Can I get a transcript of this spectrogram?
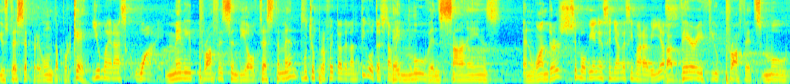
Y usted se pregunta por qué. You might ask why. Many prophets in the Old Testament Muchos profetas del Antiguo they Testamento move in signs and wonders, se movían en señales y maravillas, but very few prophets moved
